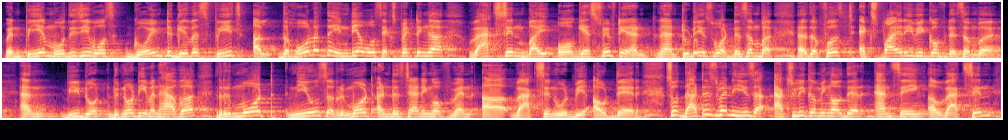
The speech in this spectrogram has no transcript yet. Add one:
when PM Modi ji was going to give a speech, uh, the whole of the India was expecting a vaccine by August 15, and, and today is what? December, uh, the first expiry week of December, and we don't do not even have a remote news or remote understanding of when a vaccine would be out there. So that is when he is actually coming out there and saying a vaccine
